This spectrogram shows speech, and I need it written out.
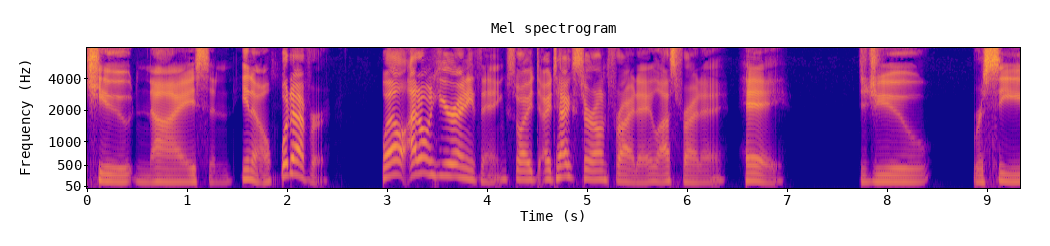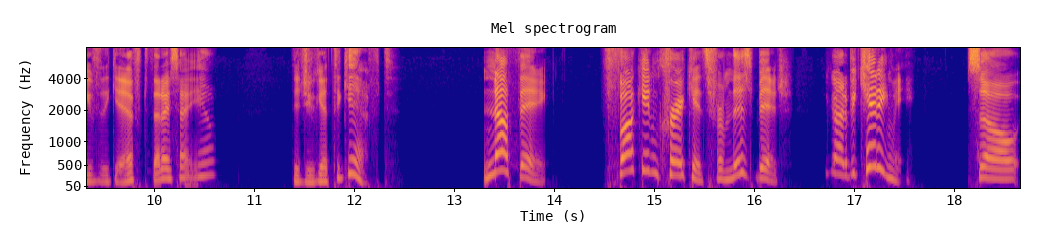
cute and nice and, you know, whatever. Well, I don't hear anything. So I, I text her on Friday, last Friday. Hey, did you receive the gift that I sent you? Did you get the gift? Nothing. Fucking crickets from this bitch. You got to be kidding me. So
